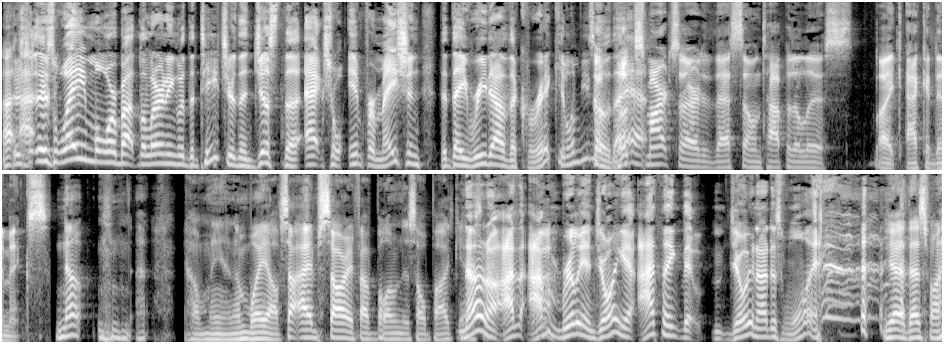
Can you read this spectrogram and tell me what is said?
I- There's, I- there's way more about the learning with the teacher than just the actual information that they read out of the curriculum. You so know that. book smarts are that's on top of the list, like academics. No. oh man, I'm way off. So I'm sorry if I've blown this whole podcast. No, no, I, I'm really enjoying it. I think that Joey and I just won. Yeah, that's fine.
